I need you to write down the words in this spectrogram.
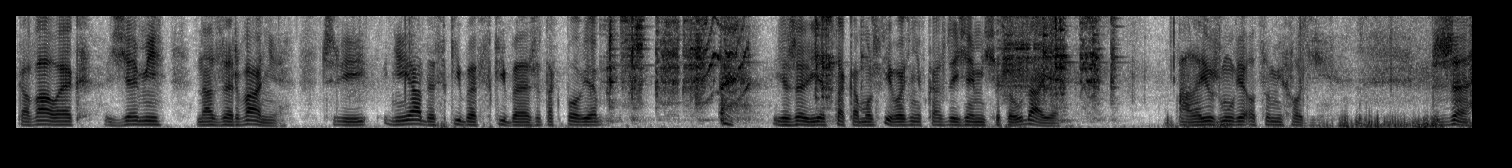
kawałek ziemi na zerwanie. Czyli nie jadę skibę w skibę, że tak powiem, jeżeli jest taka możliwość, nie w każdej ziemi się to udaje. Ale już mówię o co mi chodzi. Że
